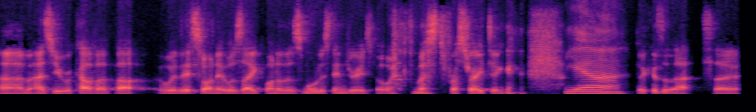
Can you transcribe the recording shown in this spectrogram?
um, as you recover. But with this one, it was like one of the smallest injuries, but one of the most frustrating. Yeah. because of that. So,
